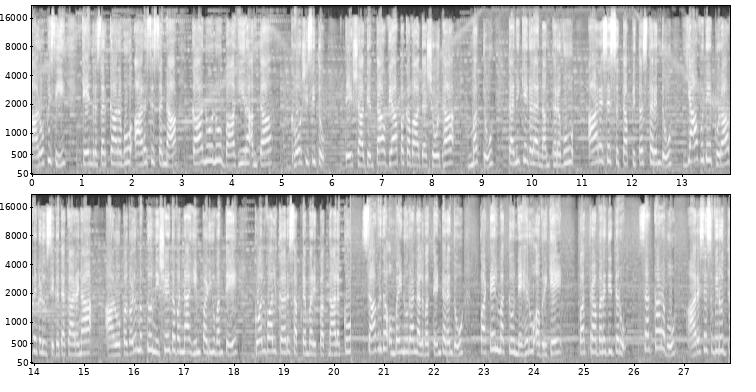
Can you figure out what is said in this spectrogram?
ಆರೋಪಿಸಿ ಕೇಂದ್ರ ಸರ್ಕಾರವು ಆರ್ಎಸ್ಎಸ್ ಅನ್ನ ಕಾನೂನು ಬಾಹಿರ ಅಂತ ಘೋಷಿಸಿತು. ದೇಶಾದ್ಯಂತ ವ್ಯಾಪಕವಾದ ಶೋಧ ಮತ್ತು ತನಿಖೆಗಳ ನಂತರವೂ ಆರ್ಎಸ್ಎಸ್ ತಪ್ಪಿತಸ್ಥರೆಂದು ಯಾವುದೇ ಪುರಾವೆಗಳು ಸಿಗದ ಕಾರಣ ಆರೋಪಗಳು ಮತ್ತು ನಿಷೇಧವನ್ನ ಹಿಂಪಡೆಯುವಂತೆ ಗೋಲ್ವಾಲ್ಕರ್ ಸೆಪ್ಟೆಂಬರ್ ಇಪ್ಪತ್ನಾಲ್ಕು ಸಾವಿರದ ಒಂಬೈನೂರ ನಲವತ್ತೆಂಟರಂದು ಪಟೇಲ್ ಮತ್ತು ನೆಹರು ಅವರಿಗೆ ಪತ್ರ ಬರೆದಿದ್ದರು. ಸರ್ಕಾರವು ಆರ್ಎಸ್ಎಸ್ ವಿರುದ್ಧ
